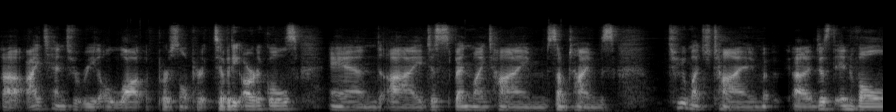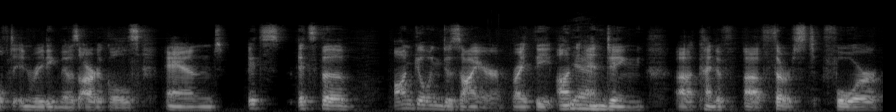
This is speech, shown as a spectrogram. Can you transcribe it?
uh, I tend to read a lot of personal productivity articles, and I just spend my time sometimes too much time uh, just involved in reading those articles and it's it's the ongoing desire right? The unending uh, kind of uh, thirst for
